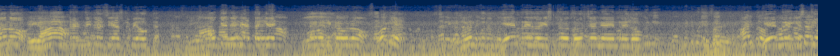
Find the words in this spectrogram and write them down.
No no. ಈಗ? 100 meters he to be out? ಹೋಗ್ಲಿಕ್ಕೆ ಅವರು? ಹೋಗ್ಲಿ. ಏನ್ರಿ ಇದು? ಇಷ್ಟು ದೌರ್ಜನ್ಯ ಏನ್ರಿ ಇದು? ಆಯ್ತು. ಏನ್ರಿ ಇಷ್ಟು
